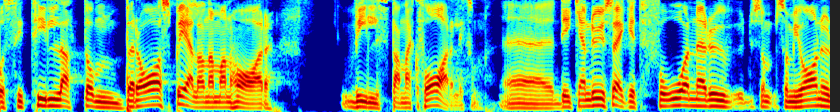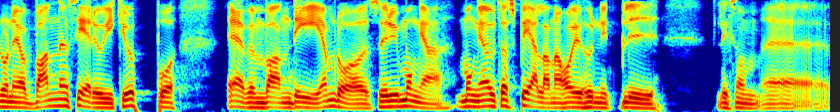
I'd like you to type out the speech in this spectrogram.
att se till att de bra spelarna man har vill stanna kvar. Liksom. Eh, det kan du ju säkert få när du, som, som jag nu då, när jag vann en serie och gick upp och även vann DM då, så är det ju många, många utav spelarna har ju hunnit bli liksom, eh,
